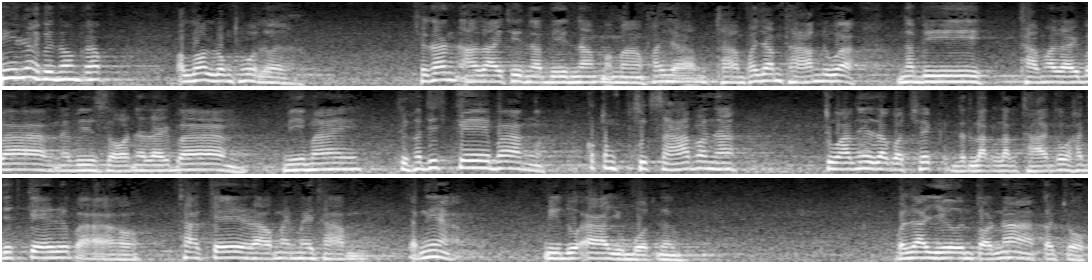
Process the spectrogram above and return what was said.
นี้เลยพี่น้องครับอัลลอฮ์ลงโทษเลยฉะนั้นอะไรที่นบีนำมามาพยายามถามพยายามถามดูว่า นบีทำอะไรบ้าง นบีสอนอะไรบ้าง มีไหมถึงคันดิษเก้บ้าง ก็ต้องศึกษาบ้างนะตัวนี้เราก็เช็คหลักหลักฐานก็ว่าฮัดิษเก้หรือเปล่า ถ้าเก้เราไม่ไม่ทำอย่างเนี้ยมีดูอาอยู่บทหนึ่ง เวลายืนต่อหน้ากระจก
